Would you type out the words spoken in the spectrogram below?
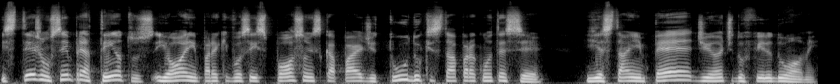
Estejam sempre atentos e orem para que vocês possam escapar de tudo o que está para acontecer e estar em pé diante do Filho do Homem.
